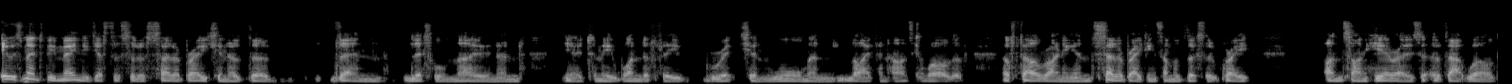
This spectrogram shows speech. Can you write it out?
it was meant to be mainly just a sort of celebration of the then little known and you know to me wonderfully rich and warm and life enhancing world of of fell running and celebrating some of the sort of great unsung heroes of that world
